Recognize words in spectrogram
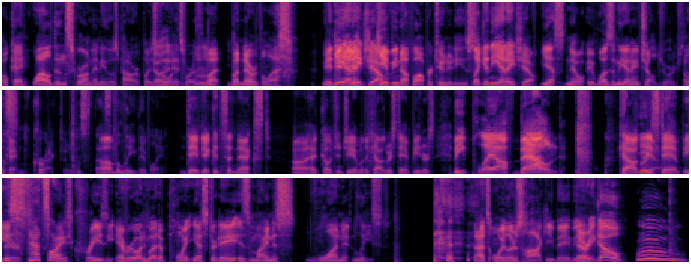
Okay. Wild didn't score on any of those power plays No, for they what it's worth. Mm. but but nevertheless, In the you're NHL. giving up opportunities. Like in the NHL. yes, no, it was in the NHL, George. That's Okay. correct. It was, that's Um, the league they play in. Dave Dickenson next, uh, head coach and GM of the Calgary Stampeders. The playoff bound Calgary Yeah. Stampeders. The stats line is crazy. Everyone who had a point yesterday is minus one at least. That's Oilers hockey, baby. There you go. Woo.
